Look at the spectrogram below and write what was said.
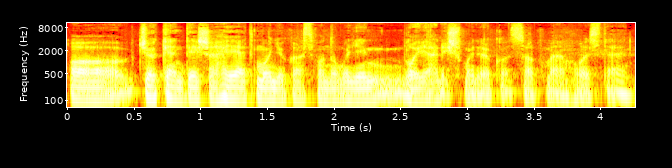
a csökkentése helyett mondjuk azt mondom, hogy én lojális vagyok a szakmámhoz. Tehát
